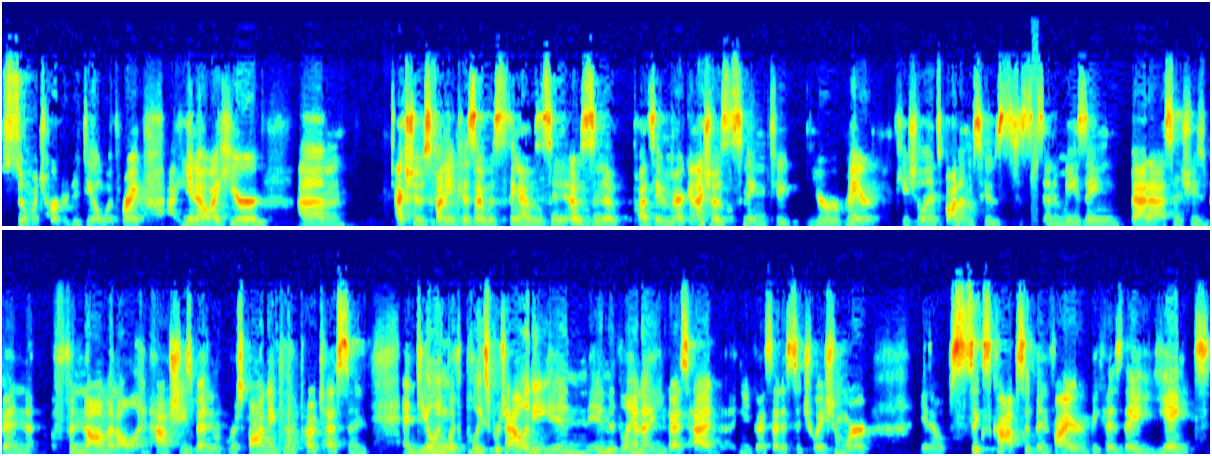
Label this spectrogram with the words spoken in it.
so much harder to deal with. Right? You know, I hear. Um, actually it was funny because I was thinking I was listening I was listening to Pod Save America. Actually, I was listening to your mayor, Keisha Lance Bottoms, who's just an amazing badass, and she's been phenomenal in how she's been responding to the protests and and dealing with police brutality in in Atlanta. You guys had you guys had a situation where you know six cops have been fired because they yanked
